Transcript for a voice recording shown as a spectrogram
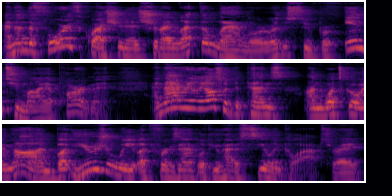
And then the fourth question is should I let the landlord or the super into my apartment? And that really also depends on what's going on. But usually, like for example, if you had a ceiling collapse, right?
